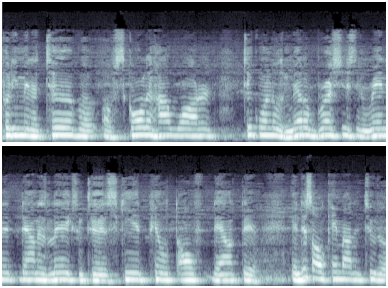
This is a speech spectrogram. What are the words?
put him in a tub of, of scalding hot water. Took one of those metal brushes and ran it down his legs until his skin peeled off down there. And this all came out into the,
